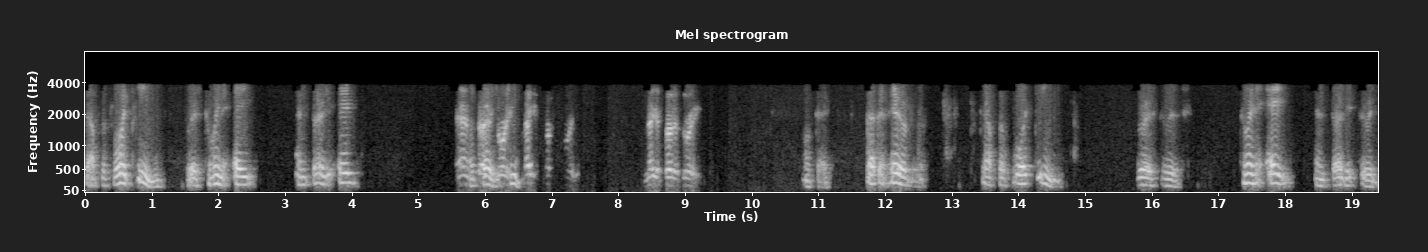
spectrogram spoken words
chapter 14, verse 28 and 38. And 33. Make it 33. Make it 33. Okay. Second Ezra, chapter 14, verses 28 and 33.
